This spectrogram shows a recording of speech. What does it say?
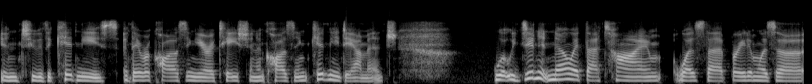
into the kidneys. They were causing irritation and causing kidney damage. What we didn't know at that time was that Braden was uh,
